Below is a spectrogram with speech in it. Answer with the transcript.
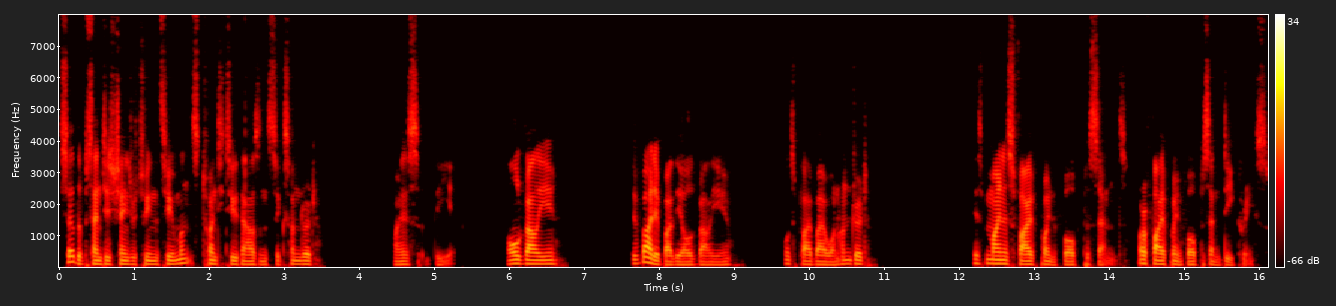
So the percentage change between the two months, 22,600 minus the old value divided by the old value multiplied by 100 is minus 5.4% or a 5.4% decrease.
